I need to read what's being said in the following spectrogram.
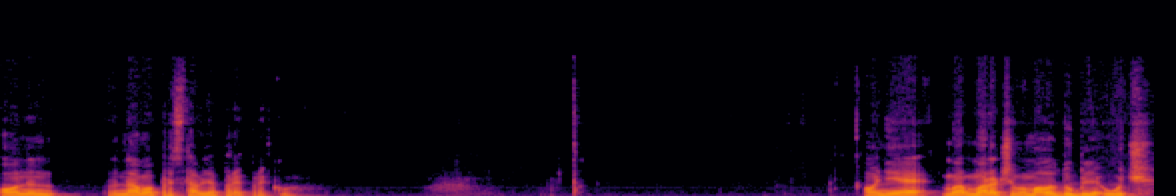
on nama predstavlja prepreku. On je, mo- morat ćemo malo dublje ući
